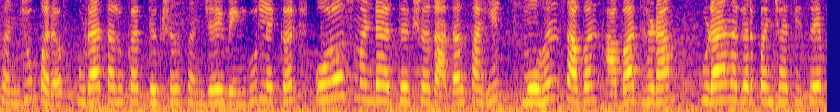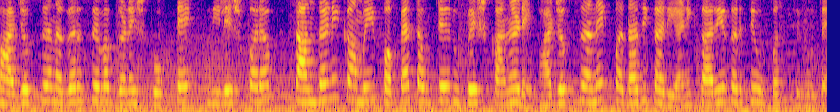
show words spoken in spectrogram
संजू परब कुडाळ तालुकाध्यक्ष संजय वेंगुर्लेकर ओरोस मंडळ अध्यक्ष दादा साहिल मोहन सावंत आबा धडाम कुडाळ नगरपंचायतीचे भाजपचे नगरसेवक गणेश भोगटे निलेश परब चांदणी कांबळी पप्या तवटे रुपेश कानडे भाजपचे अनेक पदाधिकारी आणि कार्यकर्ते उपस्थित होते.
